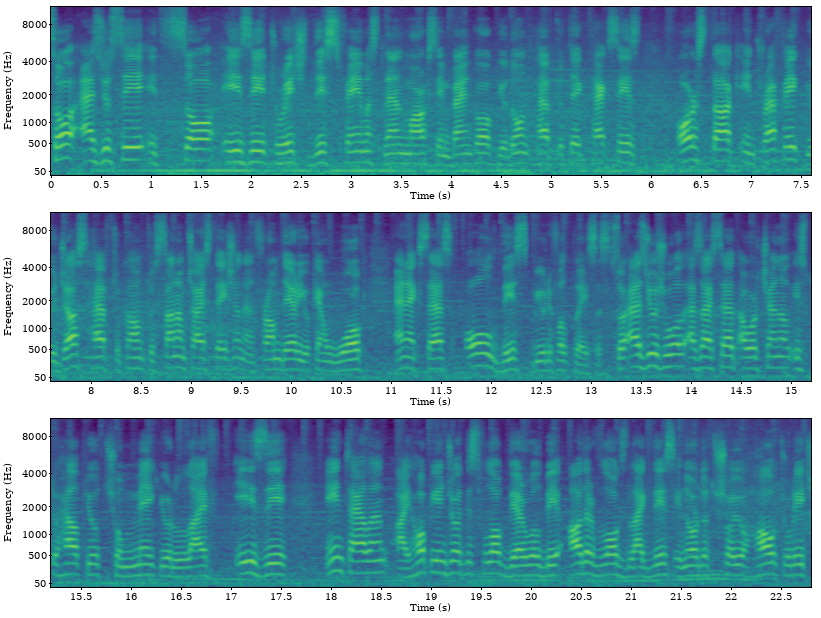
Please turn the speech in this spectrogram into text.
So as you see, it's so easy to reach these famous landmarks in Bangkok. You don't have to take taxis or stuck in traffic. You just have to come to Sanam Chai station and from there you can walk and access all these beautiful places. So as usual, as I said, our channel is to help you to make your life easy in Thailand. I hope you enjoyed this vlog. There will be other vlogs like this in order to show you how to reach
